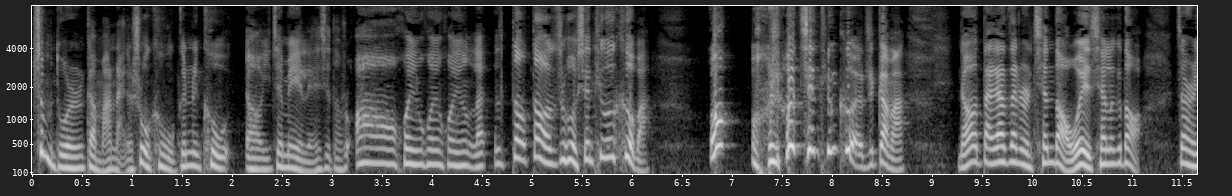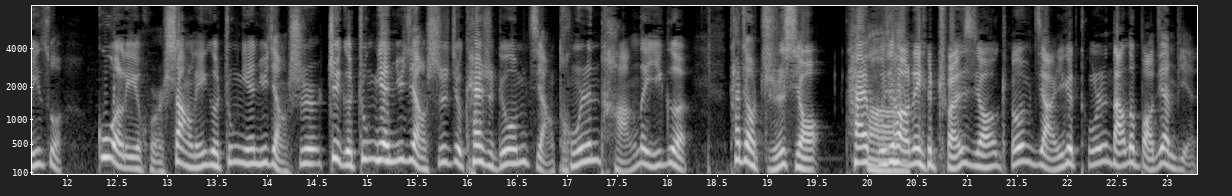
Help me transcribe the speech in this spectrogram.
这么多人干嘛？哪个是我客户？跟那客户然后一见面也联系，他说啊、欢迎欢迎欢迎，来到到了之后先听个课吧。哦，我说先听课是干嘛？然后大家在那儿签到，我也签了个到，在那儿一坐。过了一会儿，上了一个中年女讲师，这个中年女讲师就开始给我们讲同仁堂的一个，它叫直销，它还不叫那个传销，给我们讲一个同仁堂的保健品。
